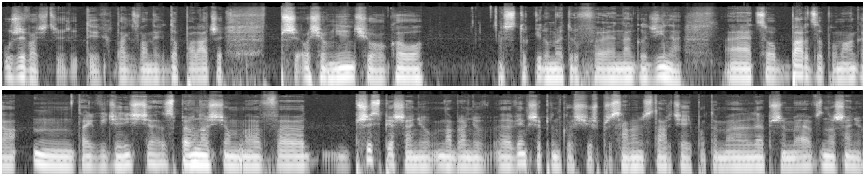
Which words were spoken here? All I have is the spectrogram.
używać, czyli tych tak zwanych dopalaczy przy osiągnięciu około 100 km e, na godzinę, e, co bardzo pomaga, mm, tak jak widzieliście, z pewnością w przyspieszeniu, w nabraniu e, większej prędkości już przy samym starcie i potem lepszym wznoszeniu.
